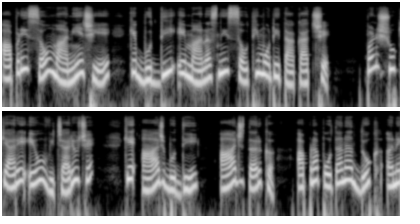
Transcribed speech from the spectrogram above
આપણે સૌ માનીએ છીએ કે બુદ્ધિ એ માણસની સૌથી મોટી તાકાત છે. પણ શું ક્યારે એવું વિચાર્યું છે કે આ જ બુદ્ધિ આ જ તર્ક આપણા પોતાના દુઃખ અને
